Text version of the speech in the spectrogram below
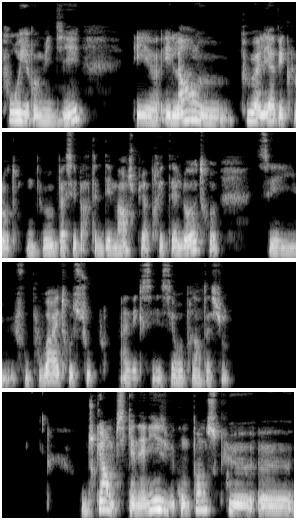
pour y remédier. Et, euh, l'un euh, peut aller avec l'autre. On peut passer par telle démarche, puis après telle autre. Il faut pouvoir être souple avec ces, représentations. En tout cas, en psychanalyse, vu qu'on pense que euh,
